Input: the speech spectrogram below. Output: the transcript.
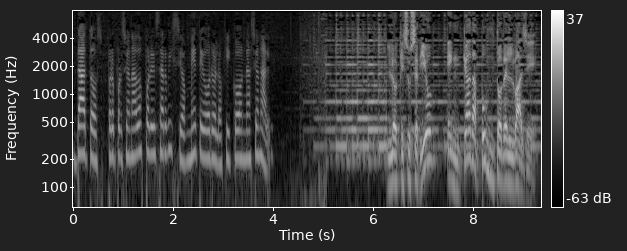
Datos proporcionados por el Servicio Meteorológico Nacional. Lo que sucedió en cada punto del valle.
